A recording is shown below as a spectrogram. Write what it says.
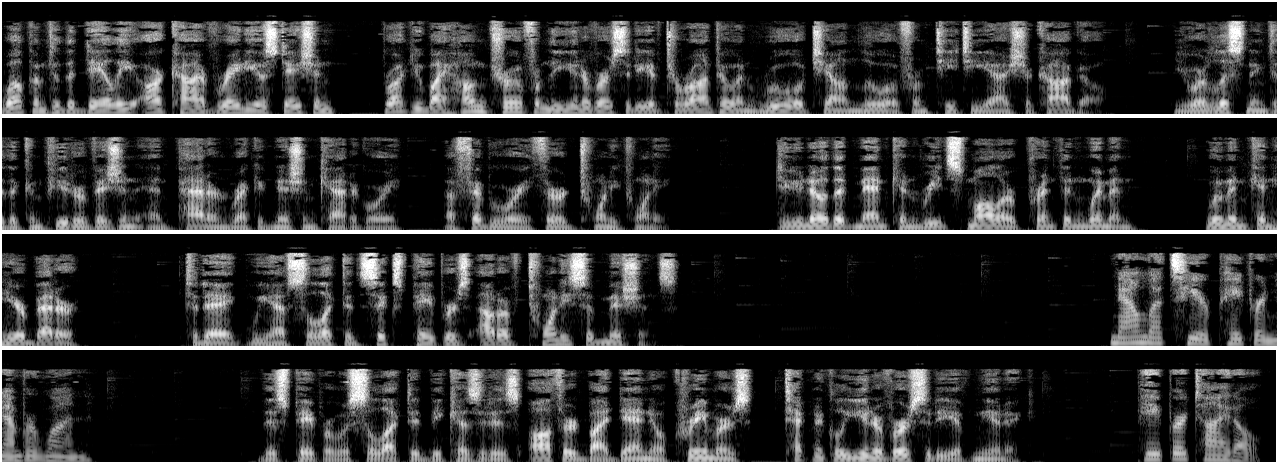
Welcome to the Daily arXiv radio station, brought to you by Hung Tru from the University of Toronto and Ruo Tian Luo from TTI Chicago. You are listening to the Computer Vision and Pattern Recognition category of February 3, 2020. Do you know that men can read smaller print than women? Women can hear better. Today, we have selected six papers out of 20 submissions. Now let's hear paper number one. This paper was selected because it is authored by Daniel Cremers, Technical University of Munich. Paper title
